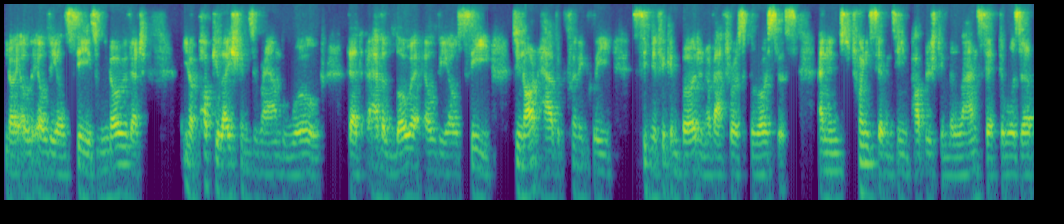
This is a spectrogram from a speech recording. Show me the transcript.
you know LDLC is we know that you know populations around the world that have a lower LDLC do not have a clinically significant burden of atherosclerosis. And in 2017, published in The Lancet, there was a,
